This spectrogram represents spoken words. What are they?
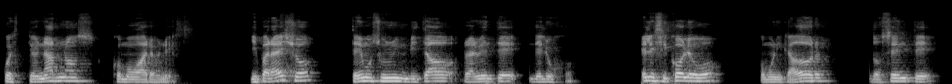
cuestionarnos como varones. Y para ello tenemos un invitado realmente de lujo. Él es psicólogo, comunicador, docente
